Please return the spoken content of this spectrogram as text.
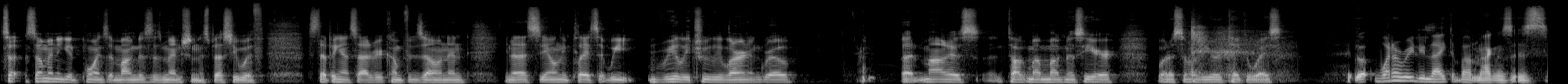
so so many good points that Magnus has mentioned, especially with stepping outside of your comfort zone, and you know that's the only place that we really truly learn and grow. But Marius, talking about Magnus here, what are some of your takeaways? What I really liked about Magnus is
